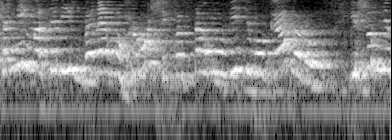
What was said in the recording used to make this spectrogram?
самі матері зберемо гроші, поставимо відеокамеру, і щоб не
